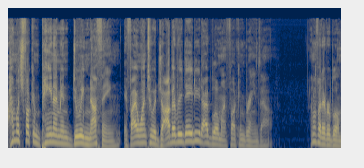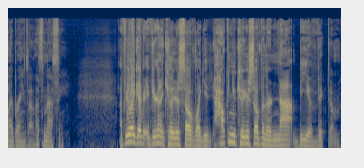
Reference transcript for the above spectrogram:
how much fucking pain I'm in doing nothing. If I went to a job every day, dude, I'd blow my fucking brains out. I don't know if I'd ever blow my brains out. That's messy. I feel like if you're gonna kill yourself, like you, how can you kill yourself and there not be a victim?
